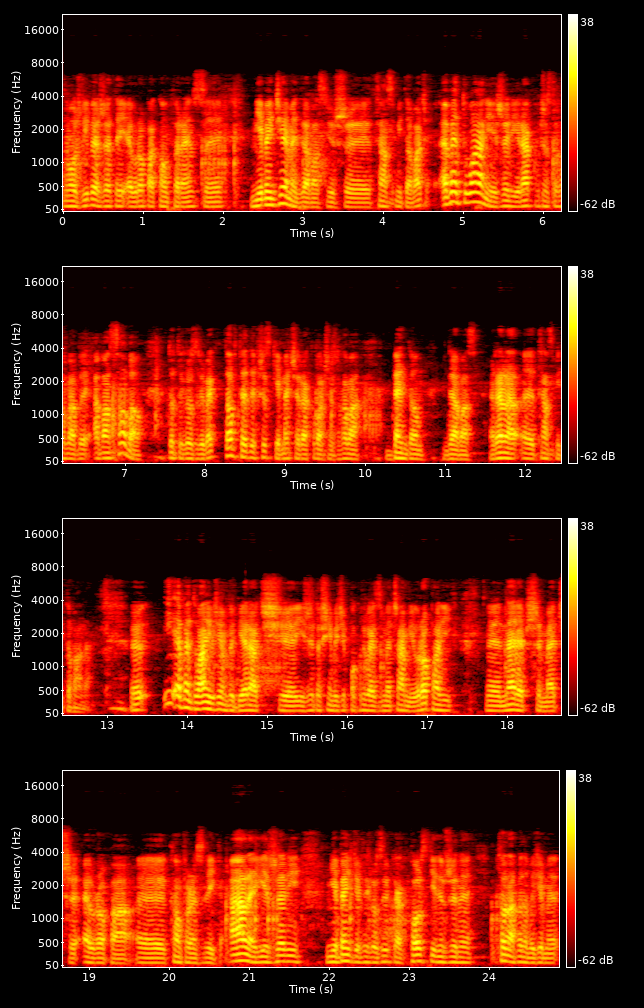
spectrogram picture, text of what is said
możliwe, że tej Europa Conference y, nie będziemy dla Was już transmitować. Ewentualnie, jeżeli Raków Częstochowa by awansował do tych rozrywek, to wtedy wszystkie mecze Rakowa Częstochowa będą dla Was transmitowane. I ewentualnie będziemy wybierać, jeżeli to się nie będzie pokrywać z meczami Europa League, najlepszy mecz Europa y, Conference League. Ale jeżeli nie będzie w tych rozrywkach polskiej drużyny, to na pewno będziemy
